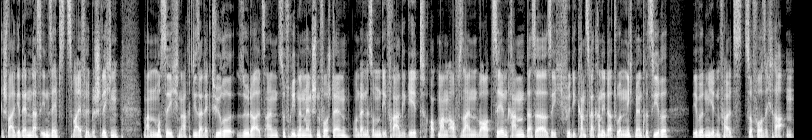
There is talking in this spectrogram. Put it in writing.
geschweige denn, dass ihn selbst Zweifel beschlichen. Man muss sich nach dieser Lektüre Söder als einen zufriedenen Menschen vorstellen, und wenn es um die Frage geht, ob man auf sein Wort zählen kann, dass er sich für die Kanzlerkandidatur nicht mehr interessiere, wir würden jedenfalls zur Vorsicht raten.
